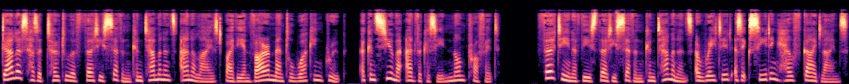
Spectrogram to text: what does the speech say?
Dallas has a total of 37 contaminants analyzed by the Environmental Working Group, a consumer advocacy nonprofit. 13 of these 37 contaminants are rated as exceeding health guidelines.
